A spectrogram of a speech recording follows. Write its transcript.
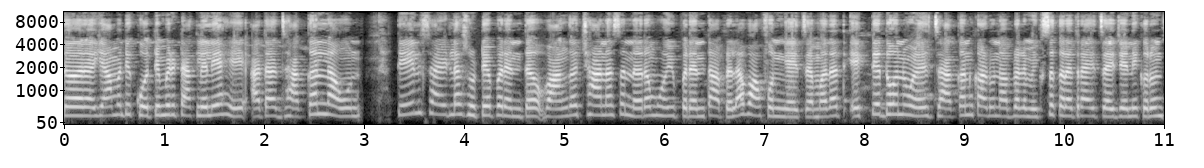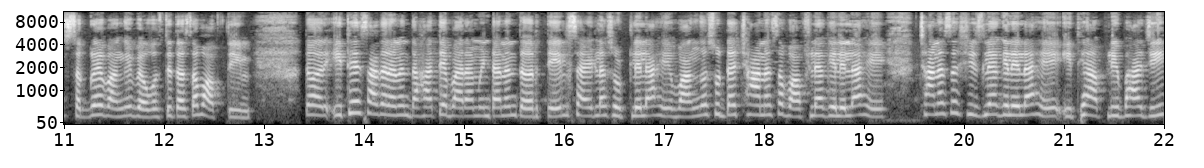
तर यामध्ये कोथिंबीर टाकलेली आहे. आता झाकण लावून तेल साईडला सुटेपर्यंत वांगं छान असं नरम होईपर्यंत आपल्याला वाफून घ्यायचं आहे मधात एक ते दोन वेळेस झाकण काढून आपल्याला मिक्स करत राहायचं आहे जेणेकरून सगळे वांगे व्यवस्थित असं वाफतील. तर इथे साधारण दहा ते बारा मिनिटानंतर तेल साईडला सुटलेलं आहे. वांगं सुद्धा छान असं वाफल्या गेलेलं आहे. छान असं शिजल्या गेलेलं आहे. इथे आपली भाजी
